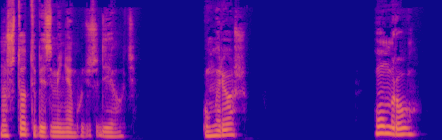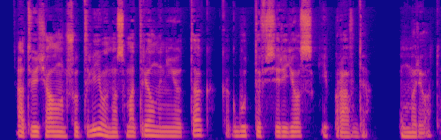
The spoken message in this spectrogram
Ну что ты без меня будешь делать? Умрешь? Умру, отвечал он шутливо, но смотрел на нее так, как будто всерьез и правда умрет.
